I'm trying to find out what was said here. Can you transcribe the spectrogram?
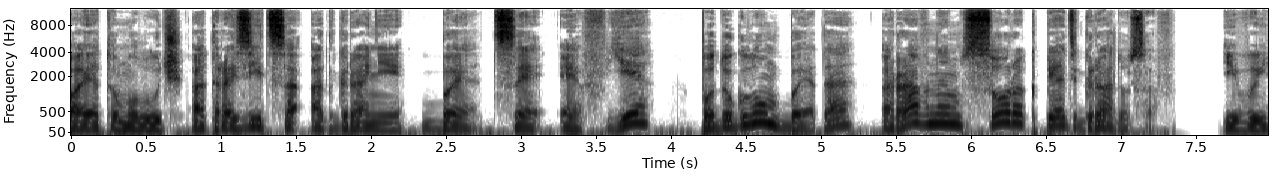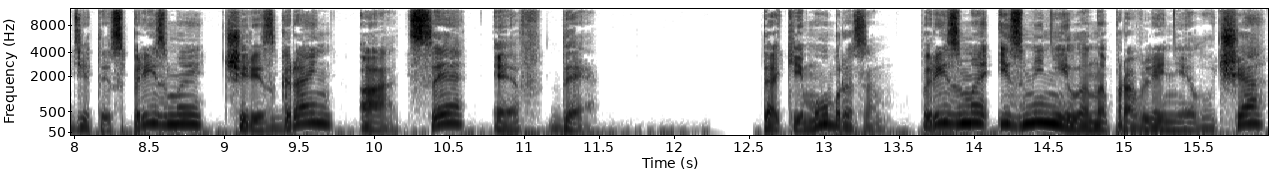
Поэтому луч отразится от грани BCFE под углом бета равным 45 градусов и выйдет из призмы через грань ACFD. Таким образом, призма изменила направление луча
